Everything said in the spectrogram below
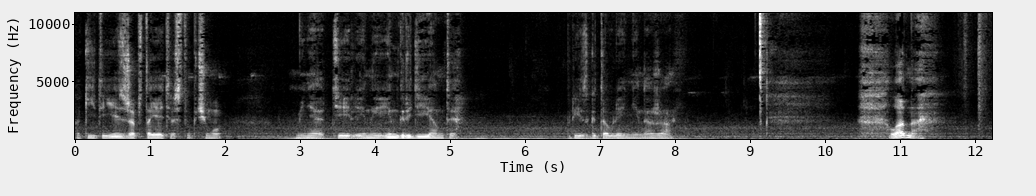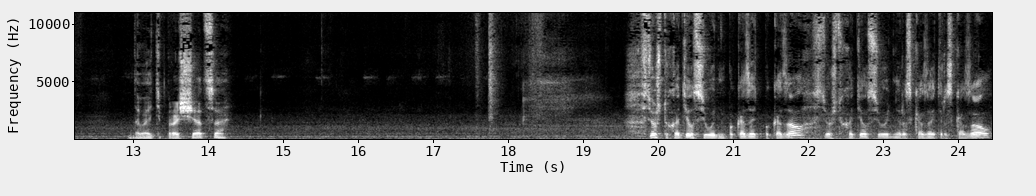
Какие-то есть же обстоятельства, почему меняют те или иные ингредиенты при изготовлении ножа. Ладно, давайте прощаться. Все, что хотел сегодня показать, показал. Все, что хотел сегодня рассказать, рассказал.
